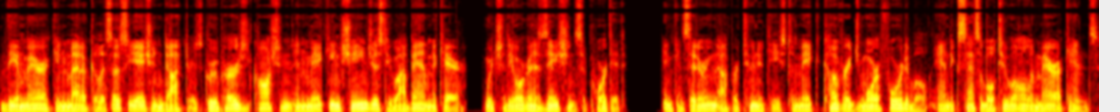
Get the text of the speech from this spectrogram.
the American Medical Association Doctors Group urged caution in making changes to Obamacare, which the organization supported. In considering opportunities to make coverage more affordable and accessible to all Americans,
